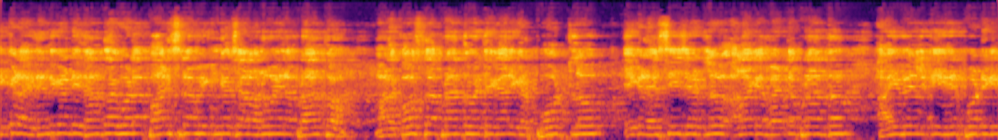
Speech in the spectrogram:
ఇక్కడ ఇది ఎందుకంటే ఇదంతా కూడా పారిశ్రామికంగా చాలా అనువైన ప్రాంతం. మన కోస్తా ప్రాంతం అయితే కానీ ఇక్కడ పోర్ట్లు ఇక్కడ ఎస్సీ జెట్లు అలాగే మెట్ట ప్రాంతం హైవేలకి ఎయిర్పోర్ట్కి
